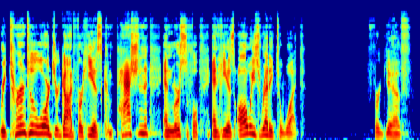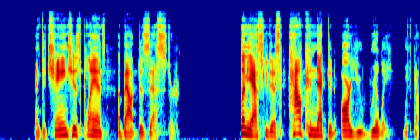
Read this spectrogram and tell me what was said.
Return to the Lord your God, for he is compassionate and merciful, and he is always ready to what? Forgive and to change his plans about disaster. Let me ask you this how connected are you really with God?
